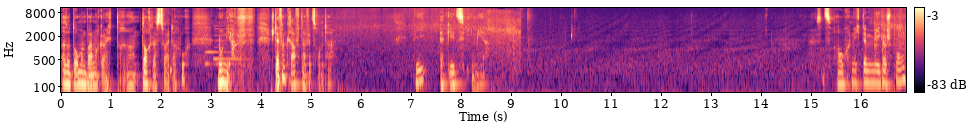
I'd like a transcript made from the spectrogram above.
Also Doman war noch gar nicht dran. Doch, das zweite. Huch. Nun ja. Stefan Kraft darf jetzt runter. Wie ergeht's ihm hier? Das ist jetzt auch nicht der Megasprung,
